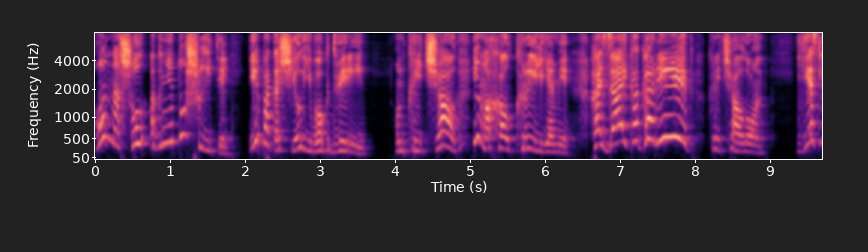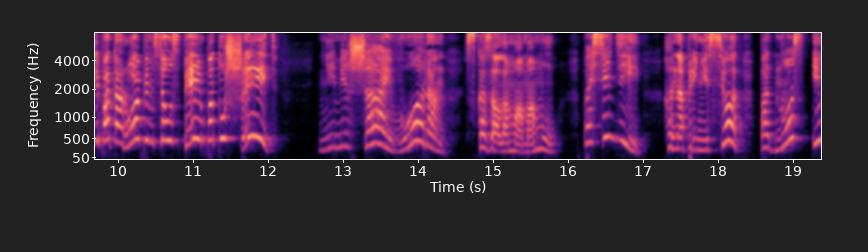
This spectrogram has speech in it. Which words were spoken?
он нашел огнетушитель и потащил его к двери. Он кричал и махал крыльями. «Хозяйка горит!» – кричал он. «Если поторопимся, успеем потушить!» «Не мешай, ворон!» – сказала мама Му. «Посиди, она принесет поднос и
